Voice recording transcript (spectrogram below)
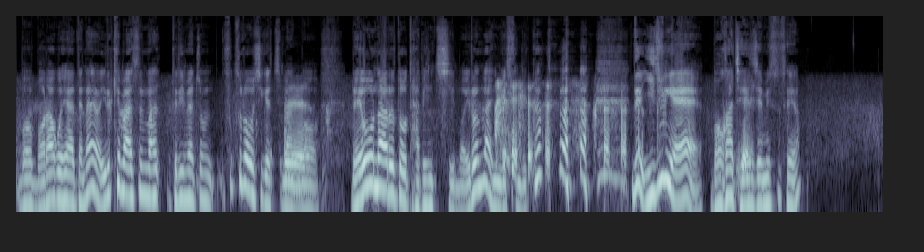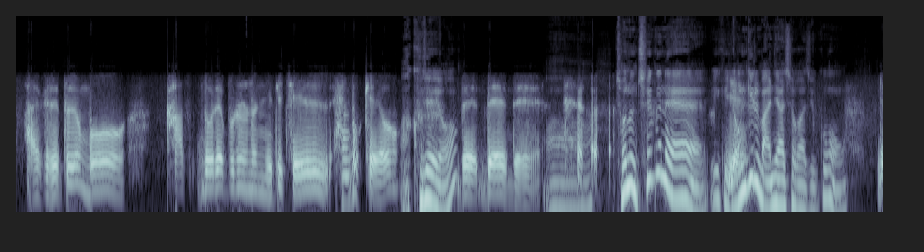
뭐 뭐라고 해야 되나요? 이렇게 말씀드리면 좀 쑥스러우시겠지만 네. 뭐 레오나르도 다빈치 뭐 이런 거 아니겠습니까? 근데 이 중에 뭐가 제일 네. 재밌으세요? 아, 그래도 뭐, 가수, 노래 부르는 일이 제일 행복해요. 아 그래요? 네, 네, 네. 아, 저는 최근에 이렇게 예. 연기를 많이 하셔가지고 네.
